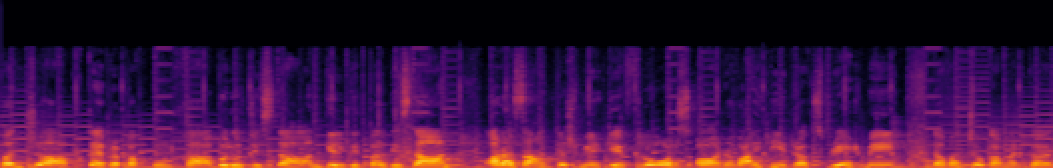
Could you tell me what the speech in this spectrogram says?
पंजाब, खैबर पख्तूनख्वा, बलूचिस्तान, गिलगित बल्तिस्तान और आज़ाद कश्मीर के फ्लोट्स और रवायती रक्स परेड में तवज्जो का मरकज।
